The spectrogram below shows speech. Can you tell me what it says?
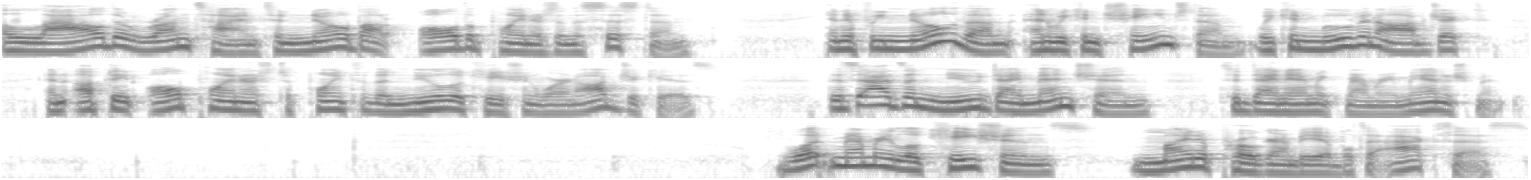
allow the runtime to know about all the pointers in the system. And if we know them and we can change them, we can move an object and update all pointers to point to the new location where an object is. This adds a new dimension to dynamic memory management. What memory locations might a program be able to access?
